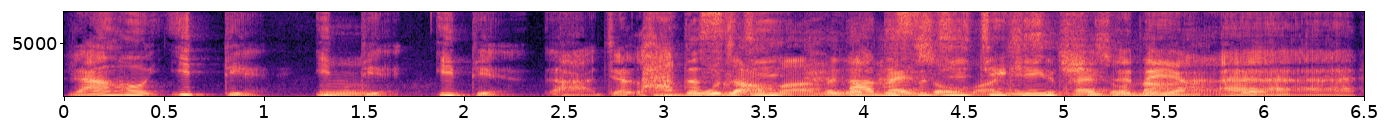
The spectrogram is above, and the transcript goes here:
然后一点一点一点啊，就拉着司机拉着司机进行曲的那样，哎哎哎，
